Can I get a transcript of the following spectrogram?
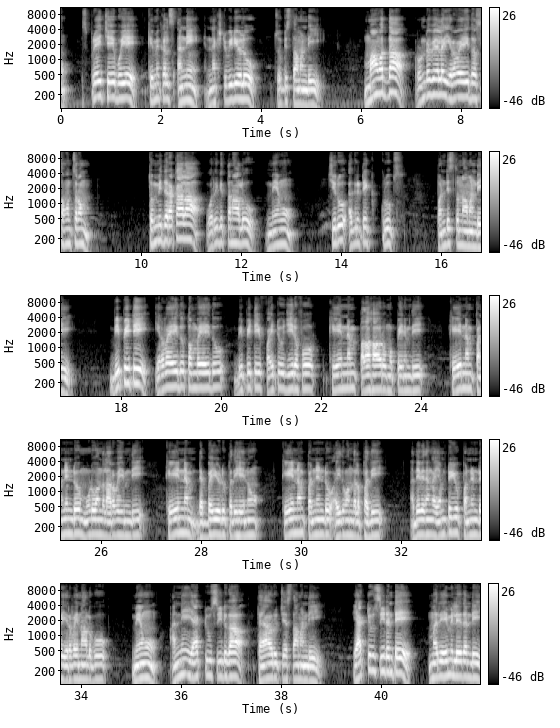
స్ప్రే చేయబోయే కెమికల్స్ అన్నీ నెక్స్ట్ వీడియోలో చూపిస్తామండి. మా వద్ద రెండు వేల ఇరవై ఐదో సంవత్సరం తొమ్మిది రకాల వరి విత్తనాలు మేము చిరు అగ్రిటెక్ గ్రూప్స్ పండిస్తున్నామండి. బీపీటీ ఇరవై ఐదు తొంభై ఐదు BPT five two zero four KNM పదహారు ముప్పై ఎనిమిది కేఎన్ఎం పన్నెండు మూడు వందల అరవై ఎనిమిది కేఎన్ఎం డెబ్బై ఏడు పదిహేను కేఎన్ఎం పన్నెండు ఐదు వందల పది అదేవిధంగా ఎంటీయు పన్నెండు ఇరవై నాలుగు మేము అన్నీ యాక్టివ్ సీడ్గా తయారు చేస్తామండి. యాక్టివ్ సీడ్ అంటే మరి ఏమీ లేదండి.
